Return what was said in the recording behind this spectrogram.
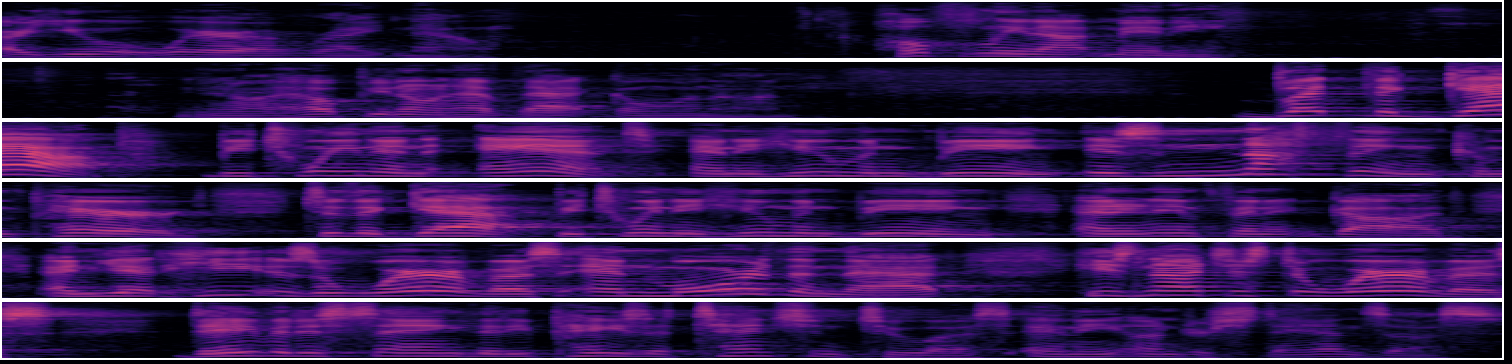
are you aware of right now? Hopefully, not many. You know, I hope you don't have that going on. But the gap between an ant and a human being is nothing compared to the gap between a human being and an infinite God. And yet, He is aware of us. And more than that, He's not just aware of us, David is saying that he pays attention to us and he understands us.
